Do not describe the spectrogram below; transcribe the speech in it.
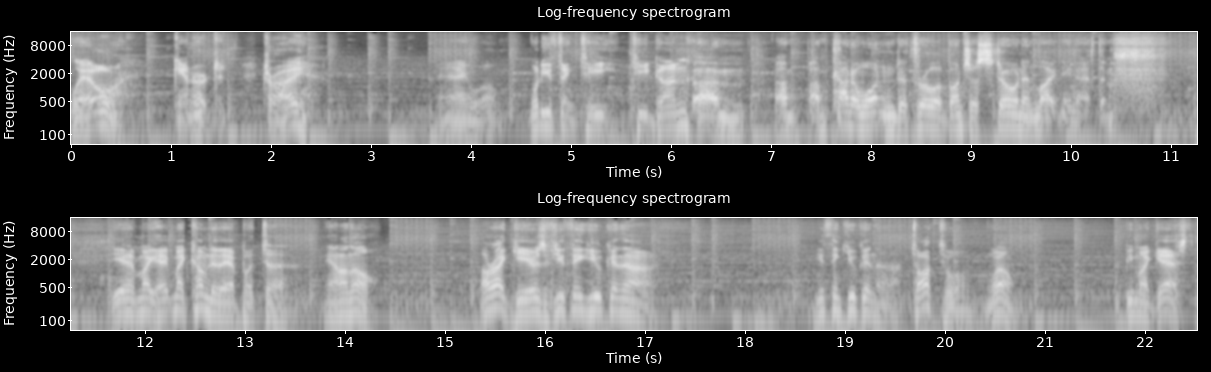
Well, can't hurt to try. Hey, well, what do you think, T? T gun? Um, I'm I'm kind of wanting to throw a bunch of stone and lightning at them. Yeah, it might, it might come to that, but uh, yeah, I don't know. All right, Gears, if you think you can, uh, you think you can uh, talk to him, well, be my guest.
